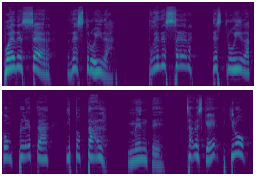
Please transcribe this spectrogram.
puede ser destruida. Puede ser destruida completa y totalmente. ¿Sabes qué? Te quiero,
